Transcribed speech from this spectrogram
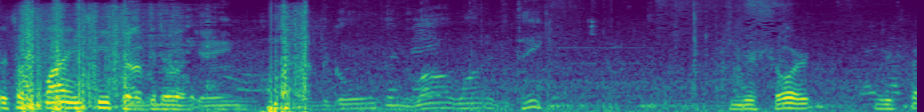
It's a flying sea turtle. Gravel Get top away. gang had the gold and law wanted to take it. You're short. What do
